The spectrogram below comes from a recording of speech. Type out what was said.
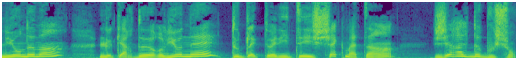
Lyon demain, le quart d'heure lyonnais, toute l'actualité chaque matin Gérald de Bouchon.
